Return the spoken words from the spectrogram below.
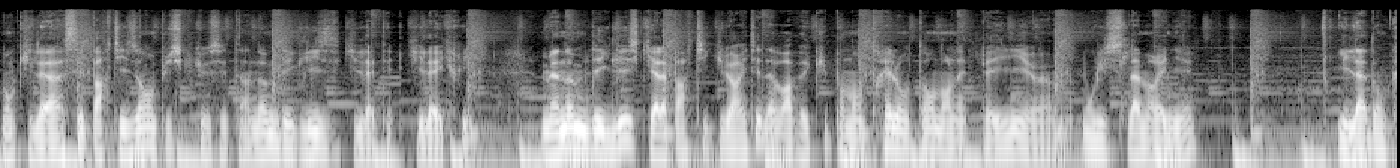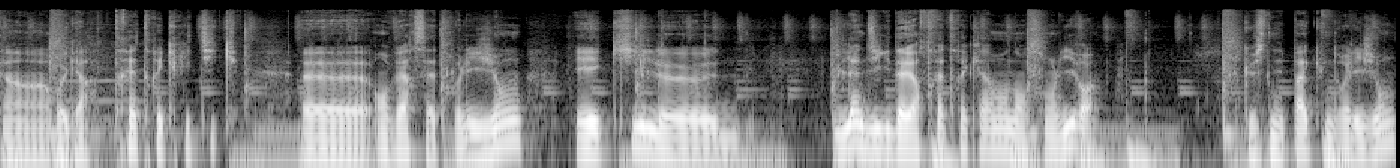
Donc il est assez partisan puisque c'est un homme d'église qui l'a écrit, mais un homme d'église qui a la particularité d'avoir vécu pendant très longtemps dans les pays euh, où l'islam régnait. Il a donc un regard très très critique euh, envers cette religion et qu'il indique d'ailleurs très très clairement dans son livre que ce n'est pas qu'une religion,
